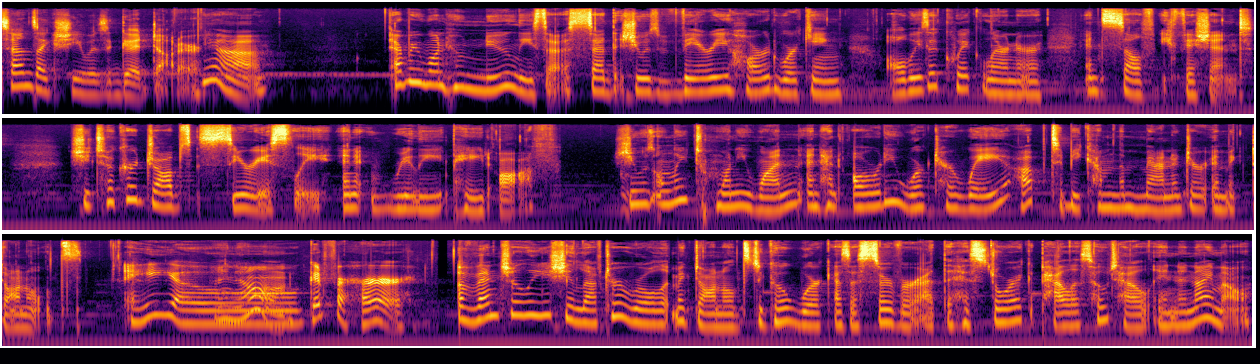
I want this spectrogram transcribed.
Sounds like she was a good daughter. Yeah. Everyone who knew Lisa said that she was very hardworking, always a quick learner, and self efficient. She took her jobs seriously, and it really paid off. She was only 21 and had already worked her way up to become the manager at McDonald's. Ayo. I know. Good for her. Eventually, she left her role at McDonald's to go work as a server at the historic Palace Hotel in Nanaimo.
